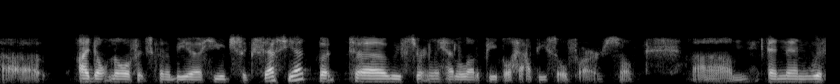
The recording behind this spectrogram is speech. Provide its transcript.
uh, I don't know if it's going to be a huge success yet, but uh, we've certainly had a lot of people happy so far. So, um, and then with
